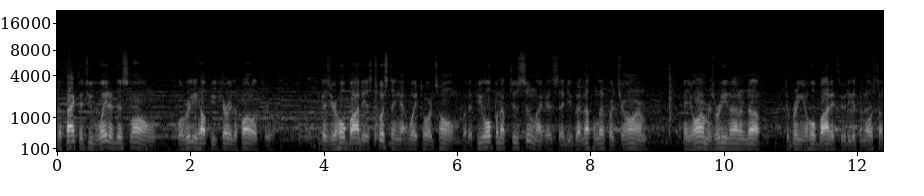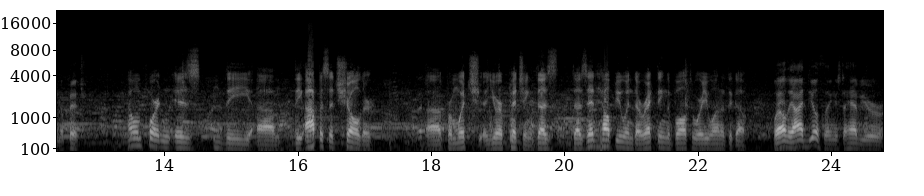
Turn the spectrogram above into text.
the fact that you've waited this long will really help you carry the follow through because your whole body is twisting that way towards home. But if you open up too soon, like I said, you've got nothing left but your arm, and your arm is really not enough to bring your whole body through to get the most on the pitch. How important is the um, the opposite shoulder uh, from which you're pitching? Does does it help you in directing the ball to where you want it to go? Well, the ideal thing is to have your,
